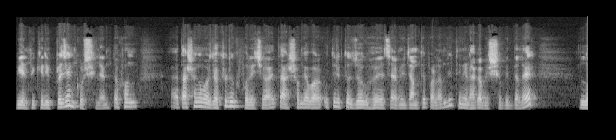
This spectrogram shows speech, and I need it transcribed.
বিএনপিকে রিপ্রেজেন্ট করছিলেন, তখন তার সঙ্গে আমার যতটুকু পরিচয়, তার সঙ্গে আবার অতিরিক্ত যোগ হয়েছে আমি জানতে পারলাম যে তিনি ঢাকা বিশ্ববিদ্যালয়ের ল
